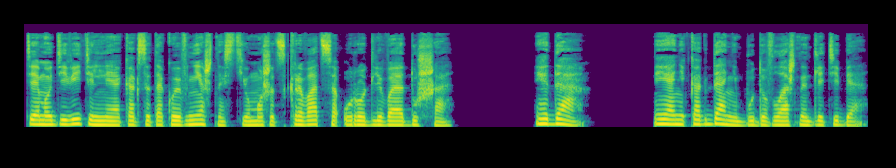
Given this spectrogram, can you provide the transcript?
Тем удивительнее, как за такой внешностью может скрываться уродливая душа. И да, я никогда не буду влажной для тебя.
